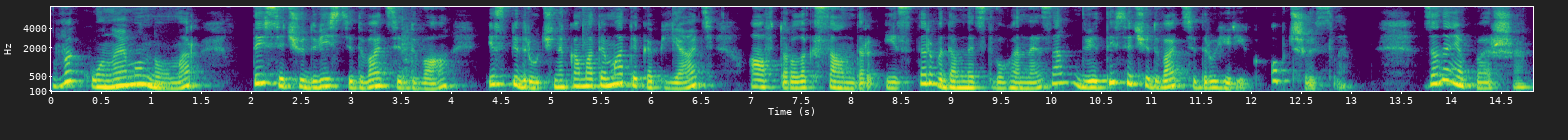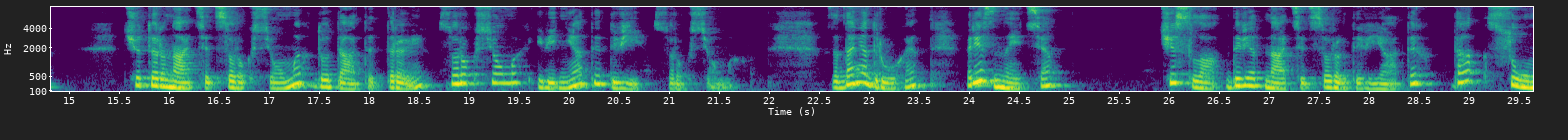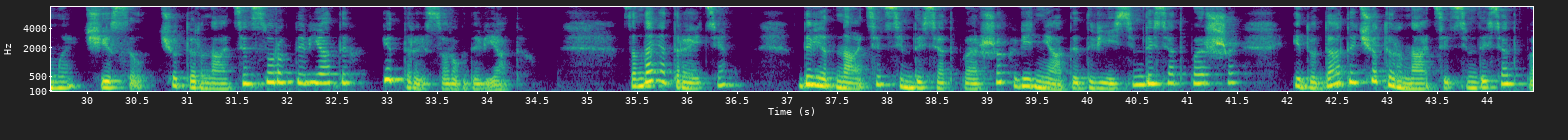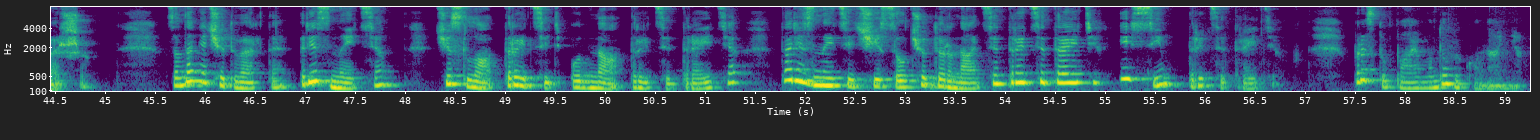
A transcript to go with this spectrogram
Виконуємо номер 1222 із підручника Математика 5, автор Олександр Істер, видавництво Генеза, 2022 рік. Обчисли. Завдання перше. 14 47 додати 3 47 і відняти 2 47. Завдання друге. Різниця числа 19 49 та суми чисел 14 49 і 3 49. Завдання третє. 19 71 відняти 2 71 і додати 14 71. Завдання четверте. Різниця числа 31 33 та різниці чисел 14 33 і 7 33. Приступаємо до виконання.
